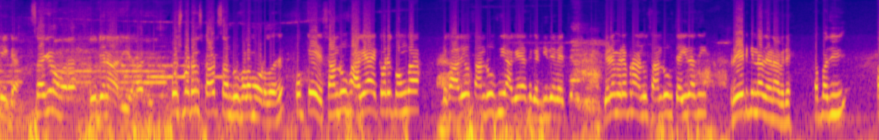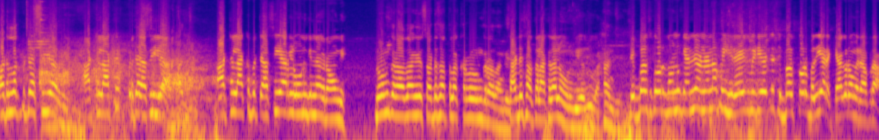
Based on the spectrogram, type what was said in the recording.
ਠੀਕ ਹੈ। ਸੈਕਿੰਡ ਓਨਰ ਆ ਦੂਜੇ ਨਾਲ ਦੀ ਹੈ। ਹਾਂਜੀ। ਪੁਸ਼ ਬਟਨ ਸਟਾਰਟ ਸਨਰੂਫ ਵਾਲਾ ਮਾਡਲ ਆ ਇਹ। ਓਕੇ ਸਨਰੂਫ ਆ ਗਿਆ। ਇੱਕ ਵਾਰੀ ਕਹੂੰਗਾ ਦਿਖਾ ਦਿਓ ਸਨਰੂਫ ਵੀ ਆ ਗਿਆ ਇਸ ਗੱਡੀ ਦੇ ਵਿੱਚ। ਜਿਹੜੇ ਮੇਰੇ ਭਰਾ ਨੂੰ ਸਨਰੂਫ ਚਾਹੀਦਾ ਸੀ ਰੇਟ ਕਿੰਨਾ ਦੇਣਾ ਵੀਰੇ? ਆ ਭਾਜੀ 8 ਲੱਖ 85000 ਦੀ। 8 ਲੱਖ 85000 8 ਲੱਖ 85000 ਲੋਨ ਕਿੰਨਾ ਕਰਾਉਂਗੇ ਲੋਨ ਕਰਾ ਦਾਂਗੇ 7.5 ਲੱਖ ਰੁਪਏ ਲੋਨ ਕਰਾ ਦਾਂਗੇ ਜੀ। 7.5 ਲੱਖ ਦਾ ਲੋਨ ਵੀ ਹੋ ਜਾਊਗਾ ਹਾਂਜੀ। ਸਿਬਲ ਸਕੋਰ ਤੁਹਾਨੂੰ ਕਹਿੰਦੇ ਹੁੰਦੇ ਨਾ ਵੀ ਹਰੇਕ ਵੀਡੀਓ 'ਚ ਸਿਬਲ ਸਕੋਰ ਵਧੀਆ ਰੱਖਿਆ ਕਰੋ ਮੇਰਾ ਭਰਾ।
